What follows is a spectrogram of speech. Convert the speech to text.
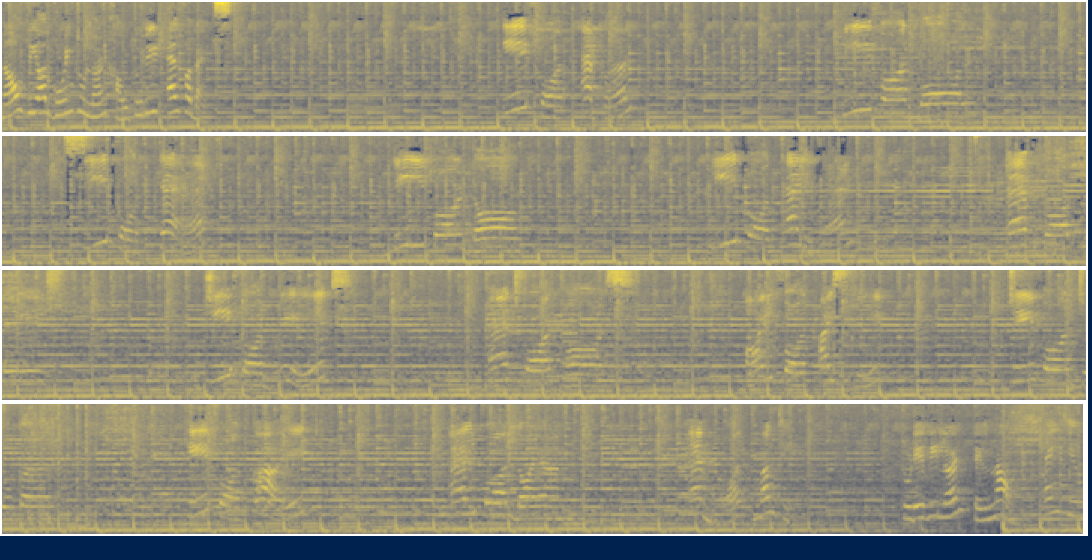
Now we are going to learn how to read alphabets. A for apple. B for ball. C for cat. D for dog. E for for grapes. H for horse. I for ice cream. J for joker. K for kite. L for lion. M for monkey. Today we learned till now. Thank you.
